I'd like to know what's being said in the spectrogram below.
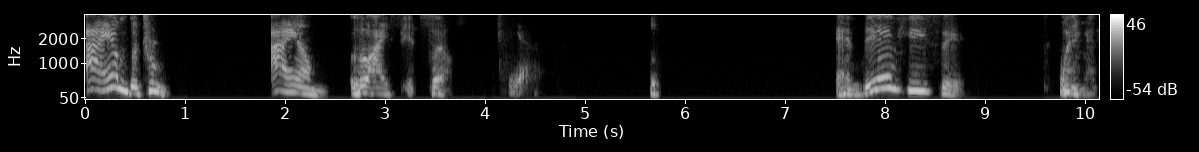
I am the truth. I am life itself. Yes. And then he said, wait a minute.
